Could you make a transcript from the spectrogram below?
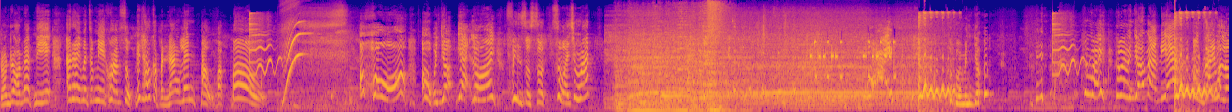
ศร้อนๆแบบนี้ อะไรมันจะมีความสุขได้เท่ากับมานั่งเล่นเป่าบับเบิ้ลโอ้โห ออกมาเยอะแยะเลย ฟินสุดๆ สวยชะมัด ทำไมมันเยอะ ทำไมทำไมมันเยอะแบบเนี้ยตกใจหมดเล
